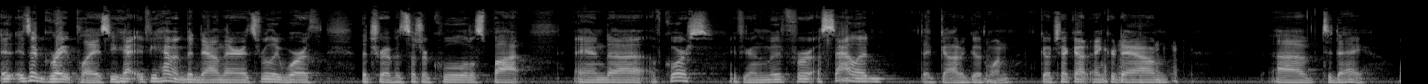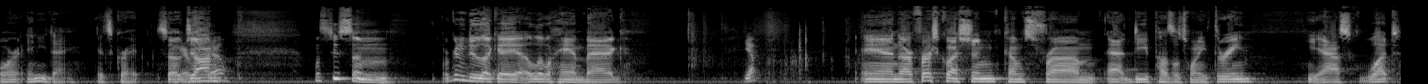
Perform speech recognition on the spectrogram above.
it, it's a great place. You ha- if you haven't been down there, it's really worth the trip. It's such a cool little spot. And uh, of course, if you're in the mood for a salad, they've got a good one. Go check out Anchor Down uh, today or any day. It's great. So, There John, let's do some. We're going to do like a, a little handbag. Yep. And our first question comes from at dpuzzle23. He asks, "What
